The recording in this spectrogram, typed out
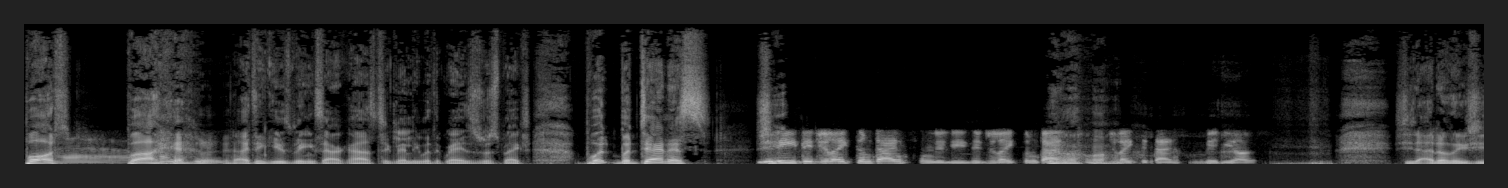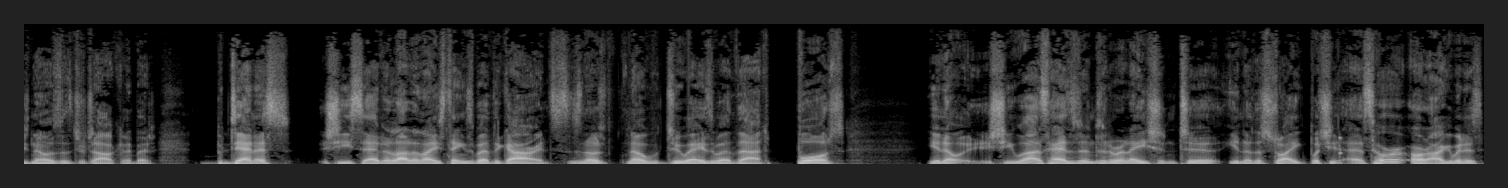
but Ah, but. I think he was being sarcastic, Lily, with the greatest respect. But but Dennis, she, Lily, did you like them dancing, Lily? Did you like them dancing? did you like the dancing videos? she I don't think she knows what you're talking about. But Dennis, she said a lot of nice things about the guards. There's no no two ways about that. But you know, she was hesitant in relation to you know the strike. But she, as her her argument is,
